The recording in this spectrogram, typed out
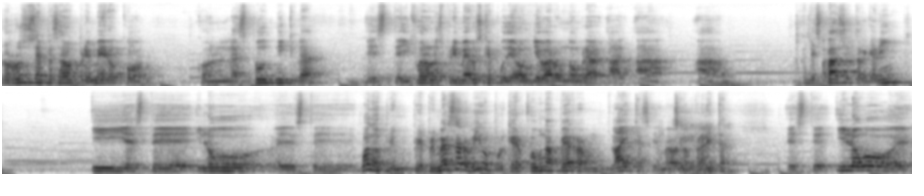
Los rusos empezaron primero con, con la Sputnik, Este, y fueron los primeros que pudieron llevar un nombre al espacio, Targarín. Y, este, y luego, este, bueno, el primer ser vivo, porque fue una perra, un laica, se llamaba la perrita. Este, y luego eh,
